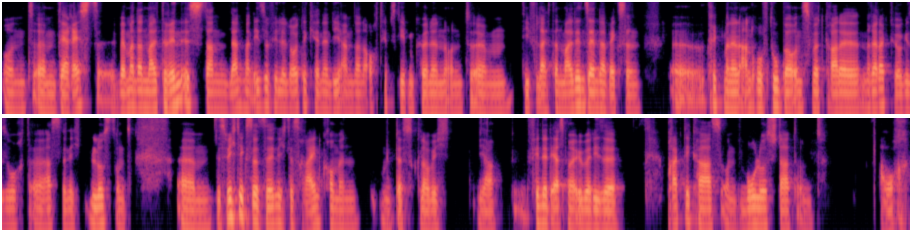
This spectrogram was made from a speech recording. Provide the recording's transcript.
Und ähm, der Rest, wenn man dann mal drin ist, dann lernt man eh so viele Leute kennen, die einem dann auch Tipps geben können und ähm, die vielleicht dann mal den Sender wechseln. Äh, kriegt man einen Anruf, du, bei uns wird gerade ein Redakteur gesucht, äh, hast du nicht Lust? Und ähm, das Wichtigste ist tatsächlich das Reinkommen. Und das, glaube ich, ja, findet erstmal über diese Praktikas und Volos statt und auch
